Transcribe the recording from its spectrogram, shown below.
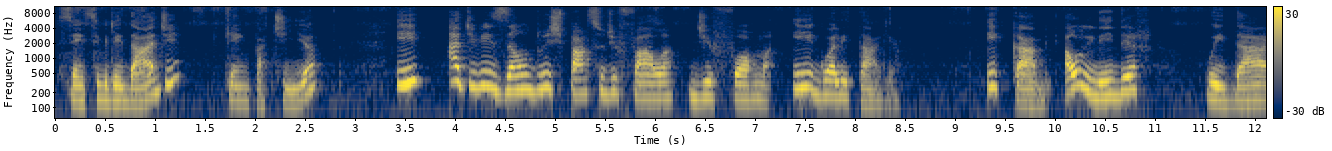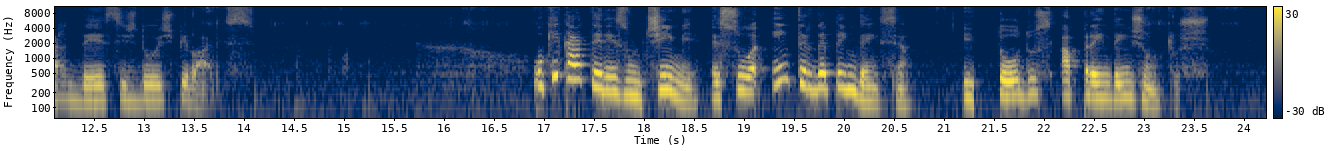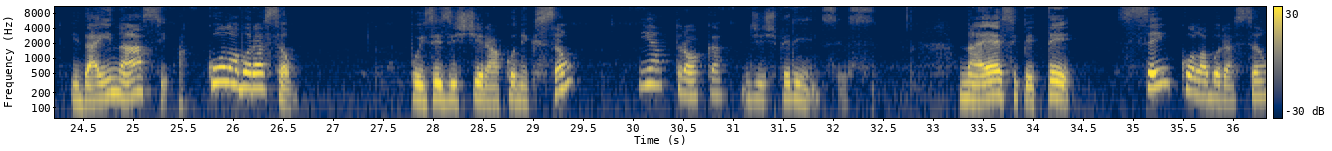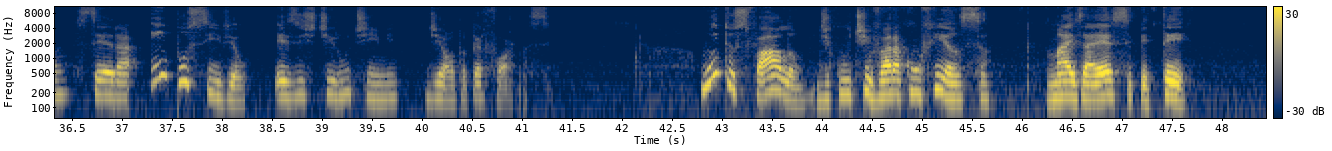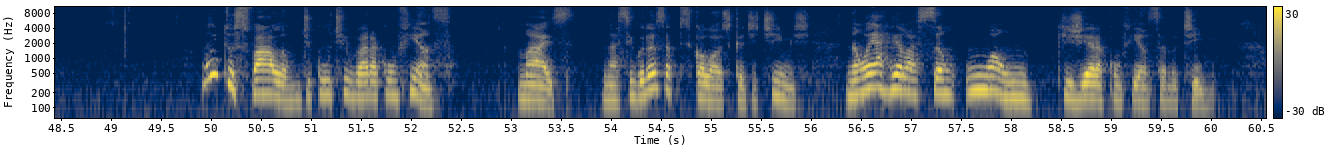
sensibilidade, que é empatia, e a divisão do espaço de fala de forma igualitária. E cabe ao líder cuidar desses dois pilares. O que caracteriza um time é sua interdependência todos aprendem juntos. E daí nasce a colaboração, pois existirá a conexão e a troca de experiências. Na SPT, sem colaboração será impossível existir um time de alta performance. Muitos falam de cultivar a confiança, mas a SPT Muitos falam de cultivar a confiança, mas na segurança psicológica de times não é a relação um a um que gera confiança no time,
